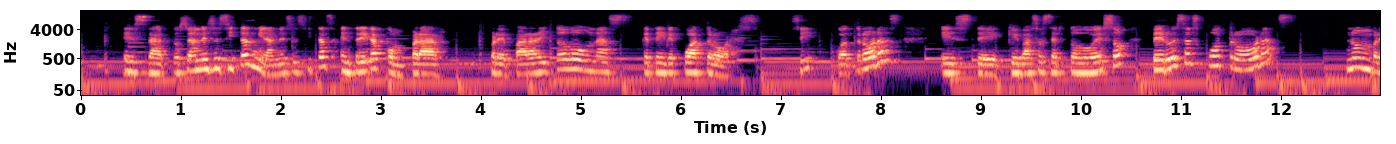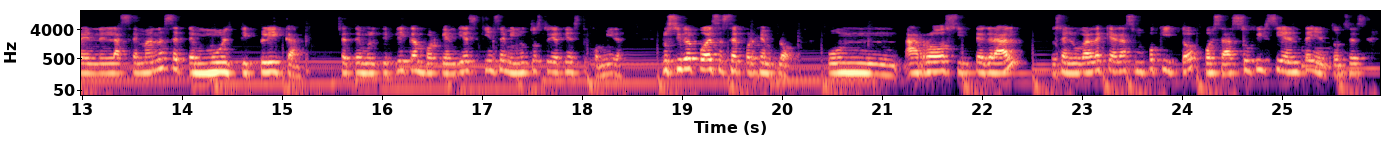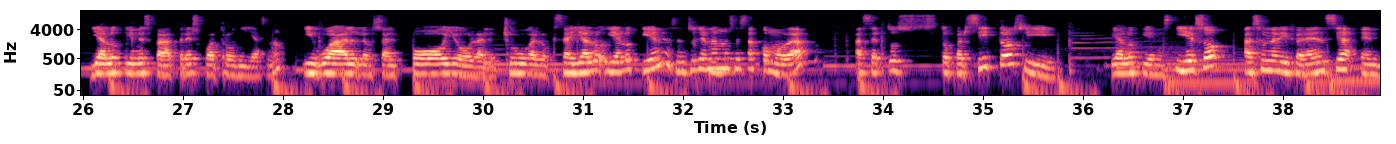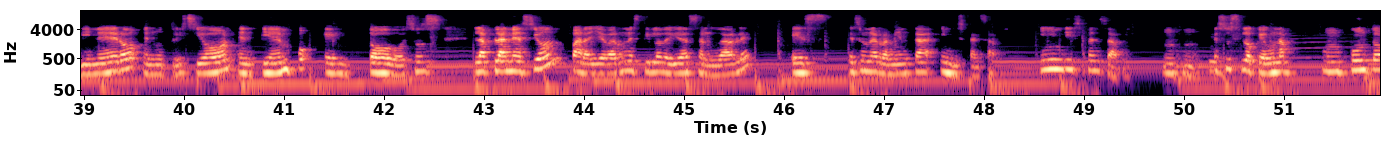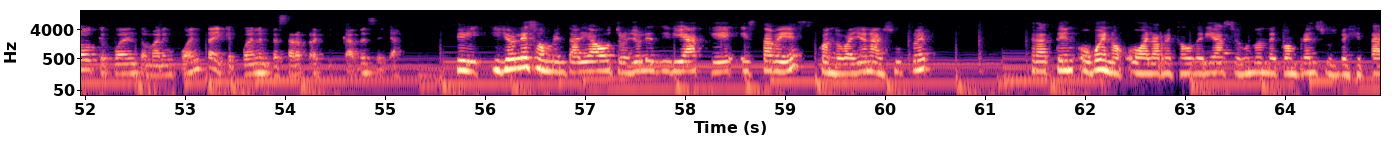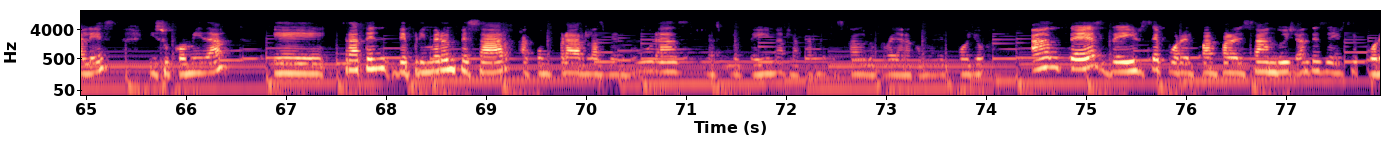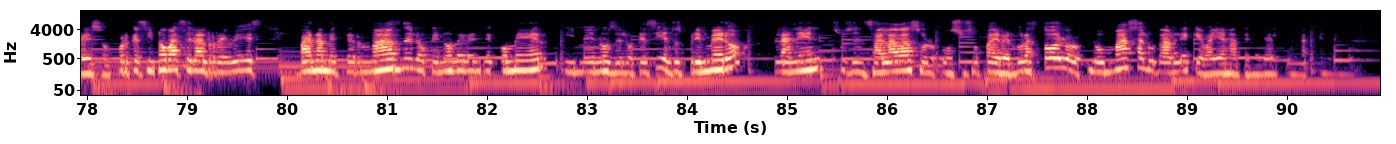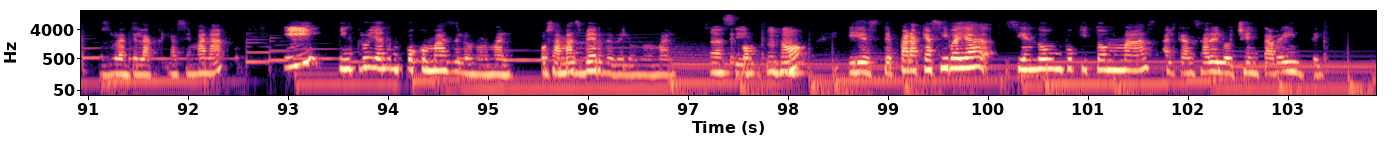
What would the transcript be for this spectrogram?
Exacto, o sea, necesitas, mira, necesitas entre ir a comprar, preparar y todo unas, que te diré, cuatro horas, ¿sí? Cuatro horas, este, que vas a hacer todo eso, pero esas cuatro horas no, hombre, en la semana se te multiplican, se te multiplican porque en 10, 15 minutos tú ya tienes tu comida. Inclusive puedes hacer, por ejemplo, un arroz integral, o en lugar de que hagas un poquito, pues haz suficiente y entonces ya lo tienes para 3, 4 días, ¿no? Igual, o sea, el pollo o la lechuga, lo que sea, ya lo, ya lo tienes, entonces ya nada más es acomodar, hacer tus topercitos y ya lo tienes. Y eso hace una diferencia en dinero, en nutrición, en tiempo, en todo. Eso es la planeación para llevar un estilo de vida saludable es, es una herramienta indispensable, indispensable. Eso es lo que una, un punto que pueden tomar en cuenta y que pueden empezar a practicar desde ya. Sí, y yo les aumentaría otro. Yo les diría que esta vez, cuando vayan al súper, traten, o bueno, o a la recaudería, según donde compren sus vegetales y su comida, eh, traten de primero empezar a comprar las verduras, las proteínas, la carne, pescado, lo que vayan a comer, el pollo, antes de irse por el pan para el sándwich, antes de irse por eso, porque si no va a ser al revés, van a meter más de lo que no deben de comer y menos de lo que sí. Entonces, primero planeen sus ensaladas o, su sopa de verduras, todo lo, más saludable que vayan a tener en, pues, durante la, semana y incluyan un poco más de lo normal, o sea, más verde de lo normal. Así, ¿no? Y este, para que así vaya siendo un poquito más alcanzar el 80-20,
